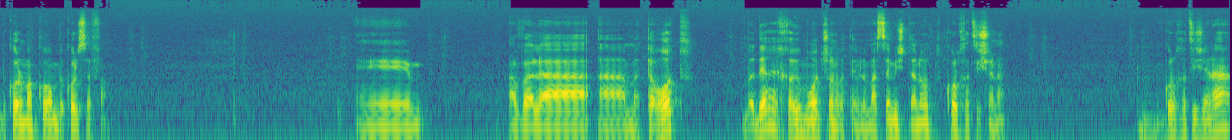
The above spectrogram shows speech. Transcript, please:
בכל מקום, בכל שפה. אמ, אבל המטרות בדרך היו מאוד שונות, הן למעשה משתנות כל חצי שנה. כל חצי שנה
